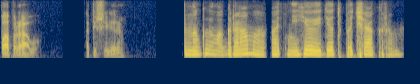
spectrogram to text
по праву. Опиши, Вера. Но голограмма от нее идет по чакрам.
